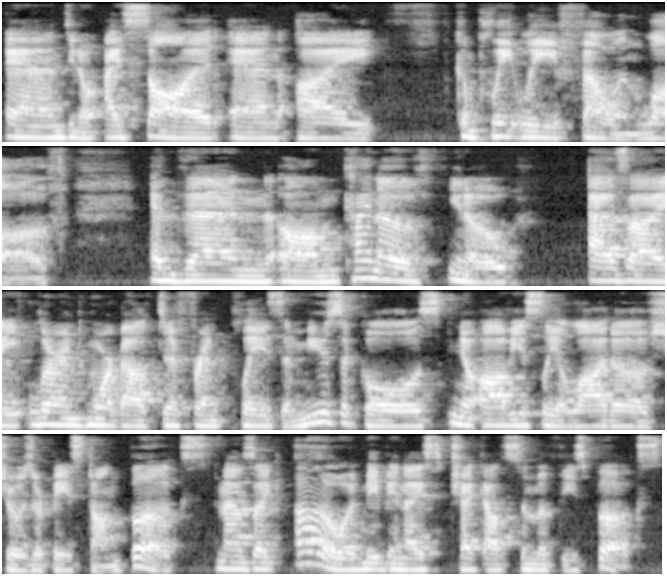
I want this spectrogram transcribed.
And you know, I saw it and I completely fell in love. And then, um, kind of, you know, as I learned more about different plays and musicals, you know, obviously a lot of shows are based on books. And I was like, oh, it may be nice to check out some of these books.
